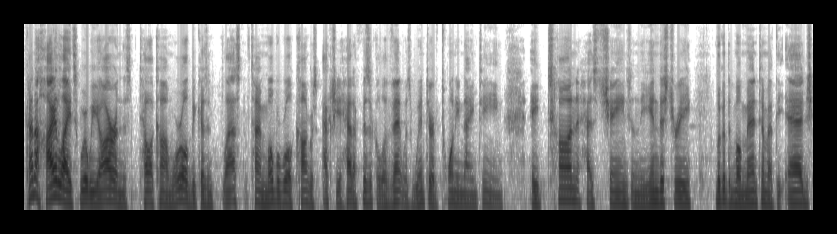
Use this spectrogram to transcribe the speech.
Kind of highlights where we are in this telecom world because last time Mobile World Congress actually had a physical event was winter of 2019. A ton has changed in the industry. Look at the momentum at the edge.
